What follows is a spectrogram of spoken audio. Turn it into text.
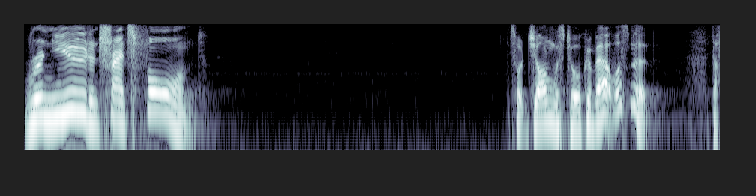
renewed and transformed. That's what John was talking about, wasn't it? The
